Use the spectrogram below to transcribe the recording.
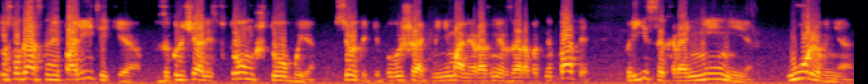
Государственной политики заключались в том, чтобы все-таки повышать минимальный размер заработной платы при сохранении уровня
